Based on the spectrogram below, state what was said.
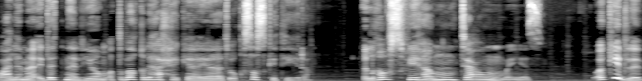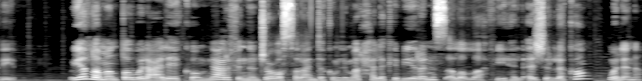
وعلى مائدتنا اليوم أطباق لها حكايات وقصص كثيرة. الغوص فيها ممتع ومميز وأكيد لذيذ. ويلا ما نطول عليكم. نعرف إن الجوع وصل عندكم لمرحلة كبيرة. نسأل الله فيها الأجر لكم ولنا.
